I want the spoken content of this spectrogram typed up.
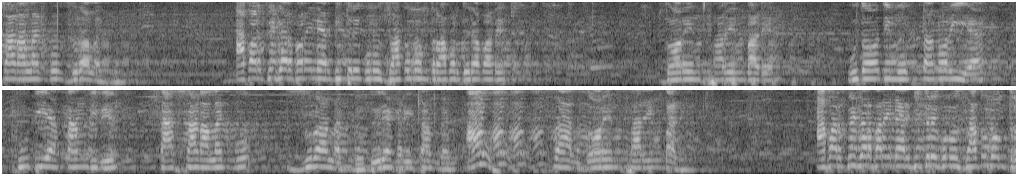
চাড়া লাগবো, জোড়া লাগবে। আবার কইবার পারেন এর ভিতরে কোনো জাদু মন্ত্র আবার দূরা বাড়েন ধরেন, সারেন বাড়েন উদয়দি মুখটা নড়িয়া ফু দিয়া টান দিবেন, তার সাড়া লাগবো, জোড়া লাগবো দুইরা খালি টান দেন। আও সাল, ধরেন, সারেন বাড়েন আবার কইবার পারেন এর ভিতরে কোনো জাদু মন্ত্র,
